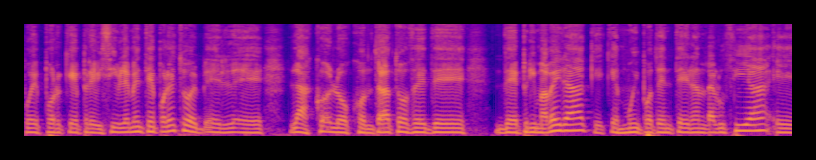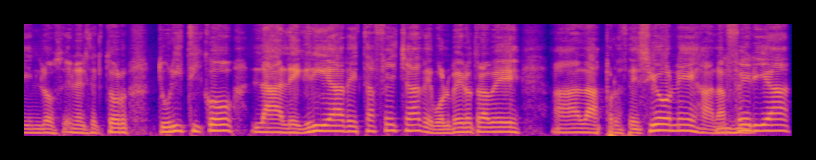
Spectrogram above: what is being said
Pues porque previsiblemente por esto el- el, eh, las los contratos de, de- de primavera, que, que es muy potente en Andalucía, en, los, en el sector turístico, la alegría de esta fecha, de volver otra vez a las procesiones, a la feria,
